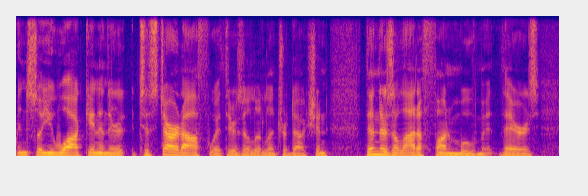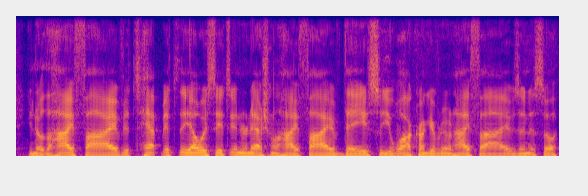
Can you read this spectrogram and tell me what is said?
And so you walk in, and there to start off with, there's a little introduction. Then there's a lot of fun movement. There's, you know, the high five. It's, hap- it's they always say it's International High Five Day. So you walk around giving everyone high fives, and so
